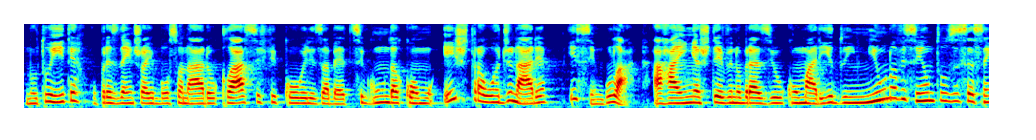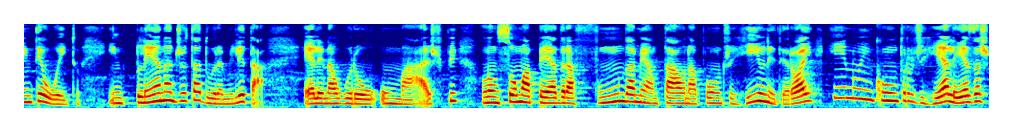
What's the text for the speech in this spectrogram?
No Twitter, o presidente Jair Bolsonaro classificou Elizabeth II como extraordinária e singular. A rainha esteve no Brasil com o marido em 1968, em plena ditadura militar. Ela inaugurou o MASP, lançou uma pedra fundamental na ponte Rio-Niterói e, no encontro de realezas,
